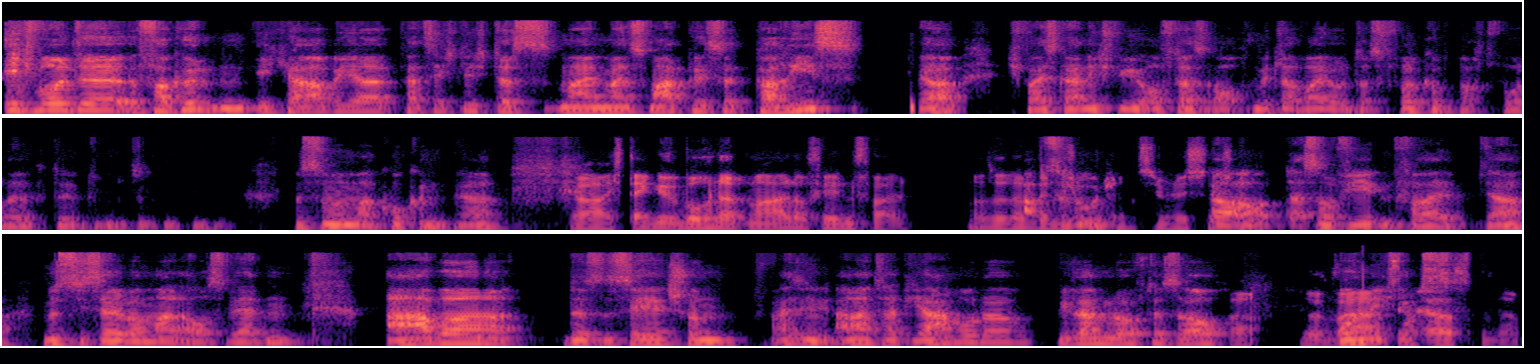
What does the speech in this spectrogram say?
Ich wollte verkünden, ich habe ja tatsächlich das, mein, mein Smart Preset Paris, ja, ich weiß gar nicht, wie oft das auch mittlerweile unters Volk gebracht wurde. Müssen wir mal gucken, ja. Ja, ich denke über 100 Mal auf jeden Fall. Also da bin ich Absolut. ziemlich sicher. Ja, das auf jeden Fall, ja. Müsste ich selber mal auswerten. Aber das ist ja jetzt schon, weiß ich nicht, anderthalb Jahre oder wie lange läuft das auch? Ja, das war Und ich hab's- ersten. Ja.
